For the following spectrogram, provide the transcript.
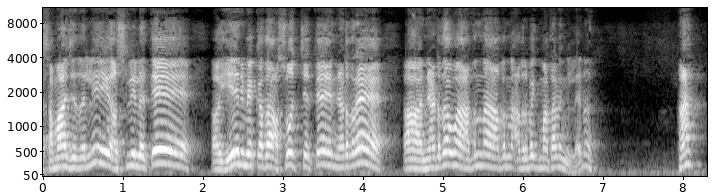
ಸಮಾಜದಲ್ಲಿ ಅಶ್ಲೀಲತೆ ಏನು ಬೇಕಾದ ಅಸ್ವಚ್ಛತೆ ನಡೆದ್ರೆ ನಡೆದವ ಅದನ್ನ ಅದನ್ನ, ಅದ್ರ ಬಗ್ಗೆ ಮಾತಾಡಂಗಿಲ್ಲ ಏನು? ಹಾ?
